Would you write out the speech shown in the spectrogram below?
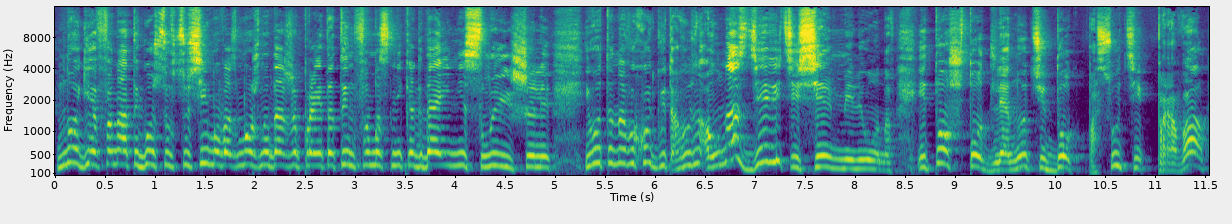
Многие фанаты Ghost of Tsushima, возможно, даже про этот Infamous никогда и не слышали. И вот она выходит, говорит, а, вы, а у нас 9,7 миллионов. И то, что для Naughty Dog, по сути, провал,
